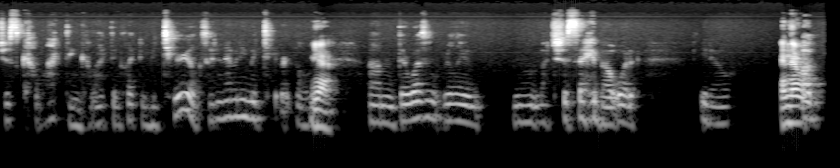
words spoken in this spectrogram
just collecting collecting collecting material because i didn't have any material. Yeah. um, there wasn't really much to say about what you know And there were a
